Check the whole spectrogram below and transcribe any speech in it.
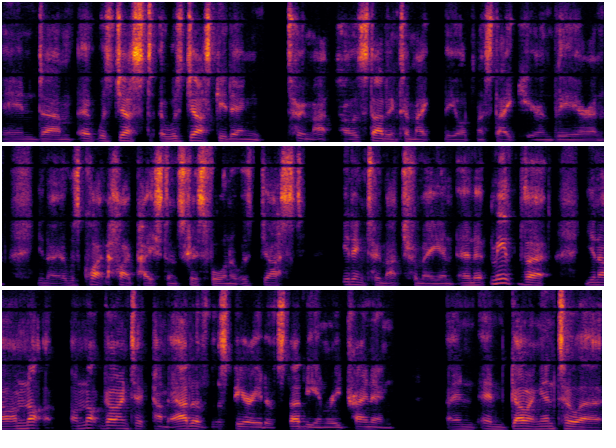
and um, it was just it was just getting too much. I was starting to make the odd mistake here and there, and you know, it was quite high paced and stressful, and it was just getting too much for me. And and it meant that you know, I'm not I'm not going to come out of this period of study and retraining, and and going into a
